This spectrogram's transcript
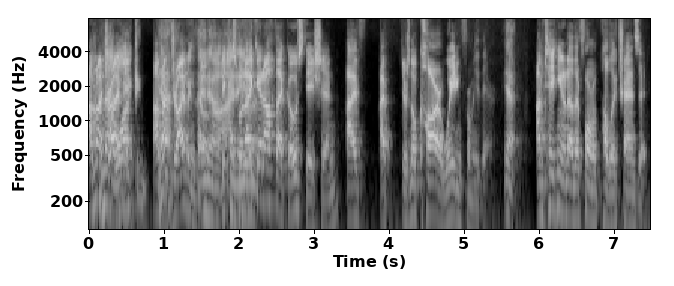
I'm not, Not driving. walking. I'm Yeah, not driving though, I know, because I when I know. get off that GO station, I've, I've there's no car waiting for me there. Yeah. I'm taking another form of public transit.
